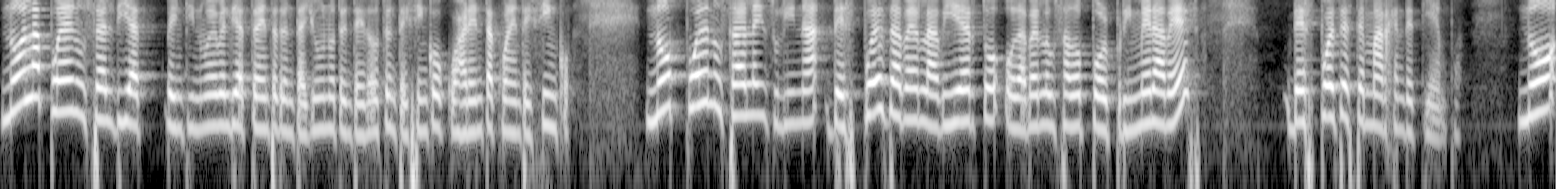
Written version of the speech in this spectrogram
No la pueden usar el día 29, el día 30, 31, 32, 35, 40, 45 no pueden usar la insulina después de haberla abierto o de haberla usado por primera vez después de este margen de tiempo. No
